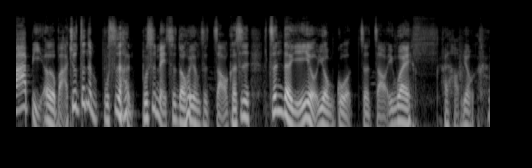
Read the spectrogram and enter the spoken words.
八比二吧，就真的不是很，不是每次都会用这招，可是真的也有用过这招，因为很好用，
